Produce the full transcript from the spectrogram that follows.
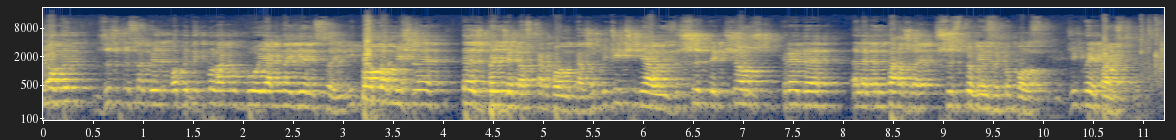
I oby, życzmy sobie, oby tych Polaków było jak najwięcej. I po to myślę też będzie ta skarbonka, żeby dzieci miały zeszyty, książki, kredę, elementarze, wszystko w języku polskim. Dziękuję Państwu.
